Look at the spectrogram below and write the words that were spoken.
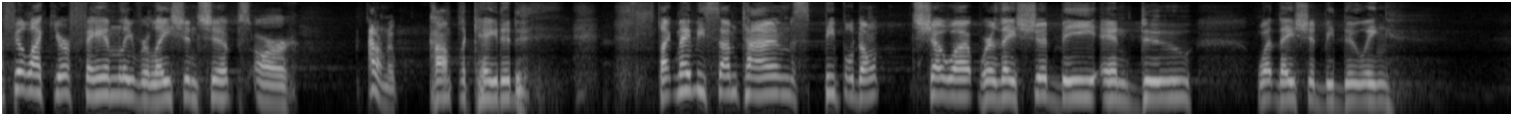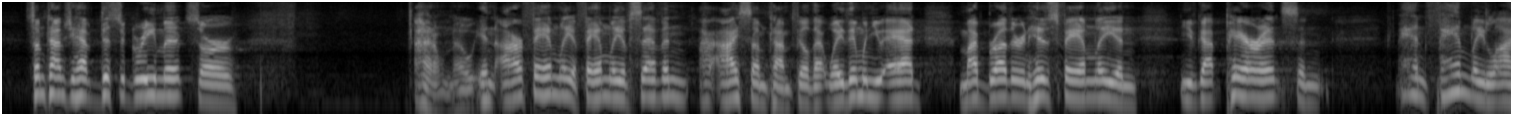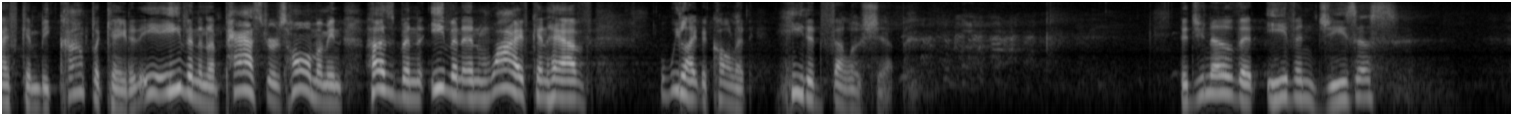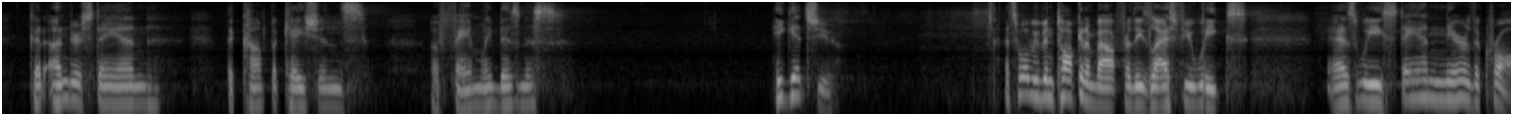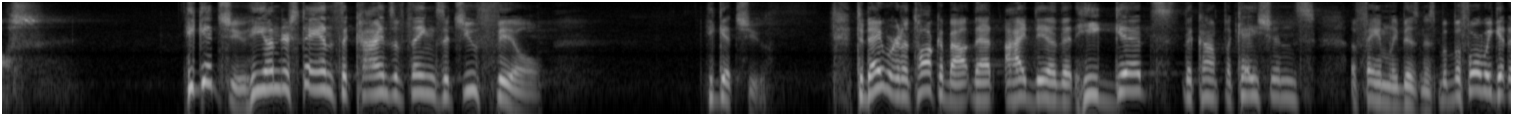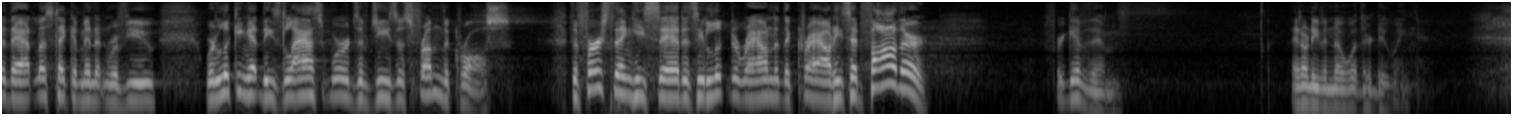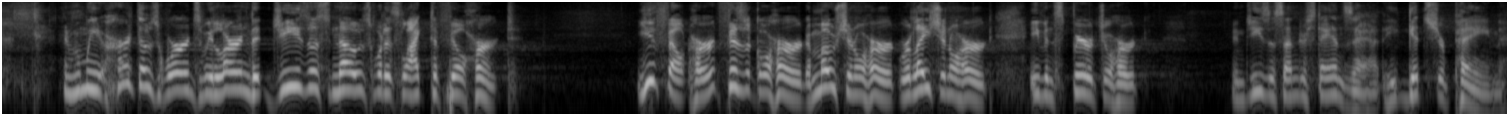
Ever feel like your family relationships are, I don't know, complicated? like maybe sometimes people don't show up where they should be and do what they should be doing. Sometimes you have disagreements or I don't know. In our family, a family of seven, I, I sometimes feel that way. Then when you add my brother and his family, and you've got parents, and man, family life can be complicated. E- even in a pastor's home, I mean, husband, even and wife can have, we like to call it heated fellowship. Did you know that even Jesus could understand the complications of family business? He gets you. That's what we've been talking about for these last few weeks as we stand near the cross. He gets you. He understands the kinds of things that you feel. He gets you. Today, we're going to talk about that idea that He gets the complications of family business. But before we get to that, let's take a minute and review. We're looking at these last words of Jesus from the cross. The first thing He said as He looked around at the crowd, He said, Father, forgive them. They don't even know what they're doing. And when we heard those words, we learned that Jesus knows what it's like to feel hurt. You felt hurt, physical hurt, emotional hurt, relational hurt, even spiritual hurt. And Jesus understands that. He gets your pain.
